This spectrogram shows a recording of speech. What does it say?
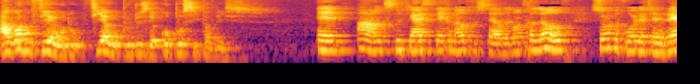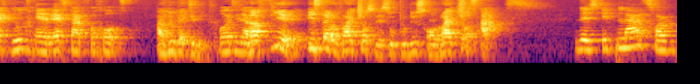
And what will fear will do? Fear will produce the opposite of this. En angst doet juist het tegenovergestelde. Want geloof zorgt ervoor dat je recht doet en recht staat voor God. Are you getting it? Hoort u dat? Now, fear, instead of righteousness, will produce unrighteous acts. Dus in plaats van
